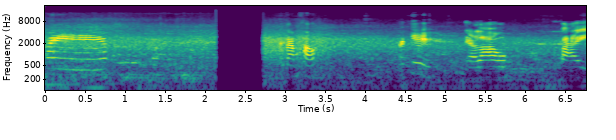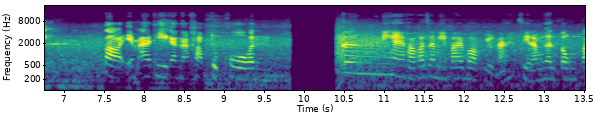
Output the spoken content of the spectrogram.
ไปไปตามเขา โอเค เดี๋ยวเราไปต่อ MRT กันนะครับทุกคน ตึงนี่ไงเขาก็จะมีป้ายบอกอยู่นะ สีน้ำเงินตรงไป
